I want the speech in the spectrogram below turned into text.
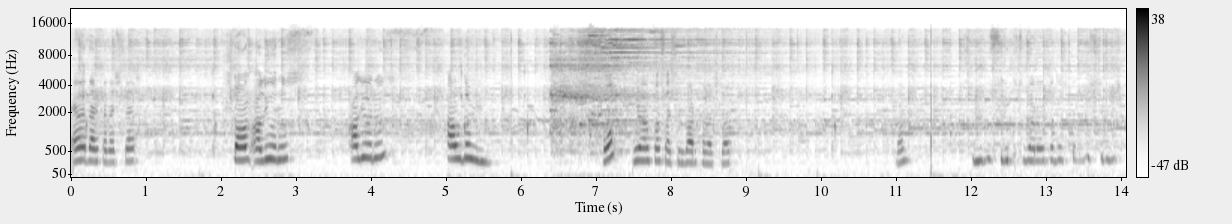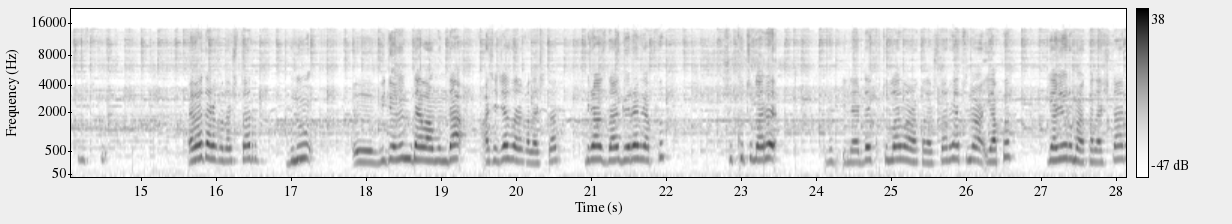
Evet arkadaşlar Şu an alıyoruz. Alıyoruz. Aldım. Hop Brawl Pass açıldı arkadaşlar. Lan bir sürü kutu var arkadaşlar bir sürü bir sürü, sürü. Evet arkadaşlar bunu e, videonun devamında açacağız arkadaşlar. Biraz daha görev yapıp şu kutuları ileride kutular var arkadaşlar. Hepsini yapıp geliyorum arkadaşlar.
